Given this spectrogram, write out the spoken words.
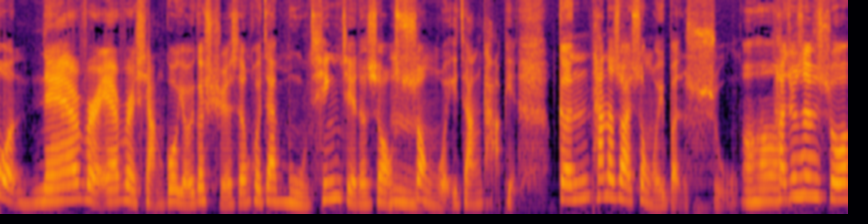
我 never ever 想过有一个学生会在母亲节的时候送我一张卡片，嗯、跟他那时候还送我一本书。Uh huh. 他就是说，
